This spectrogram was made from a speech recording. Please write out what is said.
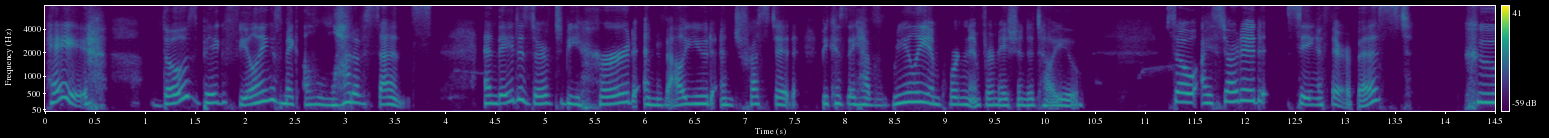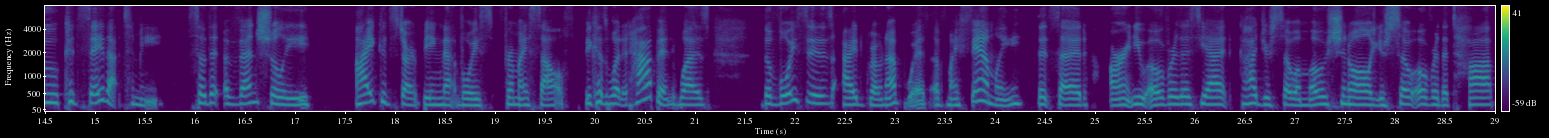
hey, those big feelings make a lot of sense. And they deserve to be heard and valued and trusted because they have really important information to tell you. So I started seeing a therapist who could say that to me so that eventually I could start being that voice for myself. Because what had happened was the voices I'd grown up with of my family that said, Aren't you over this yet? God, you're so emotional. You're so over the top.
